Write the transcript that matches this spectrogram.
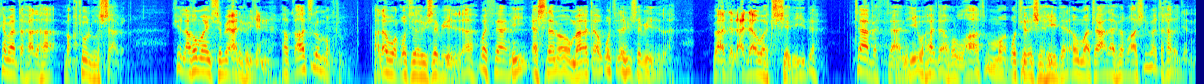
كما دخلها مقتوله السابق. كلاهما يجتمعان في الجنة القاتل والمقتول. الأول قتل في سبيل الله والثاني أسلم ومات أو قتل في سبيل الله. بعد العداوة الشديدة تاب الثاني وهداه الله ثم قتل شهيدا أو مات على فراشه فدخل الجنة.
